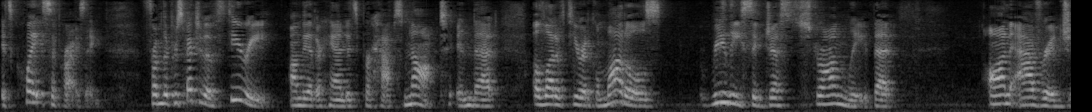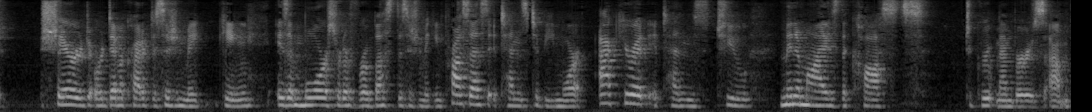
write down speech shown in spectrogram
it's quite surprising. From the perspective of theory, on the other hand, it's perhaps not, in that a lot of theoretical models really suggest strongly that on average, shared or democratic decision making is a more sort of robust decision making process. It tends to be more accurate. It tends to minimize the costs to group members, um,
